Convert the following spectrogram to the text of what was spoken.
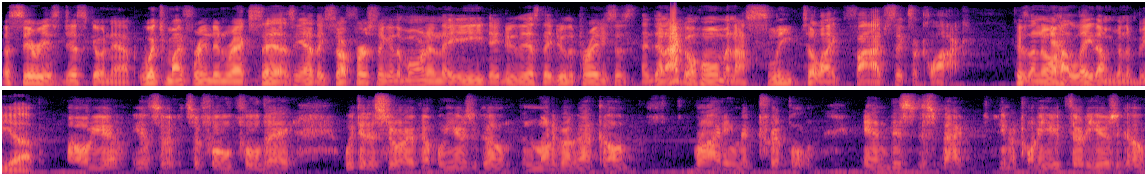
a serious disco nap, which my friend in Rex says. Yeah, they start first thing in the morning. They eat. They do this. They do the parade. He says, and then I go home and I sleep till like five, six o'clock because I know Yeah. how late I'm gonna be up. oh yeah, yeah. It's a it's a full full day. We did a story a couple of years ago in the Mardi Gras guide called riding the triple, and this this back you know 20 30 years ago,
